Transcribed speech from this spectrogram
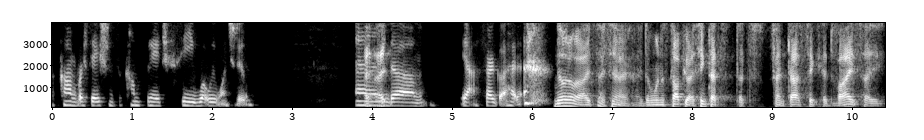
a conversation as a company to see what we want to do. And I, um, yeah sorry go ahead. No no I, I, I don't want to stop you. I think that's that's fantastic advice. I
